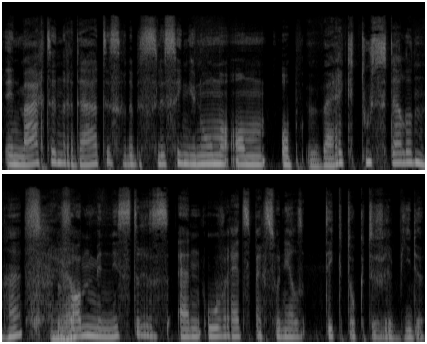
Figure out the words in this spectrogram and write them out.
in maart inderdaad is er de beslissing genomen om op werktoestellen hè, Ja. van ministers en overheidspersoneel TikTok te verbieden.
